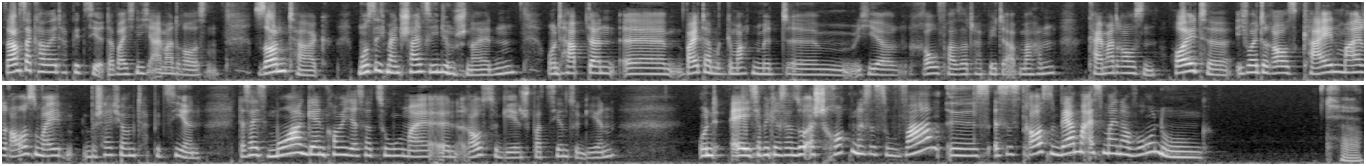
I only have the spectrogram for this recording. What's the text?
Samstag habe ich tapeziert, da war ich nicht einmal draußen. Sonntag musste ich mein scheiß Video schneiden und habe dann äh, weitergemacht mit ähm, hier Raufasertapete abmachen. Keinmal draußen. Heute, ich wollte raus, keinmal draußen, weil ich beschäftigt war mit Tapezieren. Das heißt, morgen komme ich erst dazu, mal äh, rauszugehen, spazieren zu gehen. Und ey, ich habe mich gestern so erschrocken, dass es so warm ist. Es ist draußen wärmer als in meiner Wohnung. Tja.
